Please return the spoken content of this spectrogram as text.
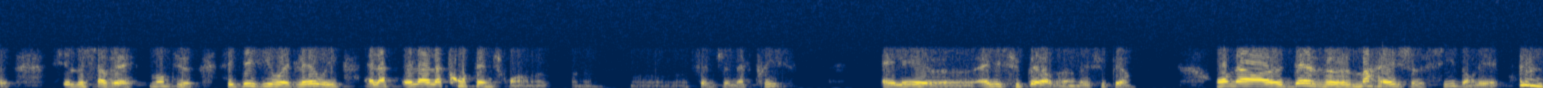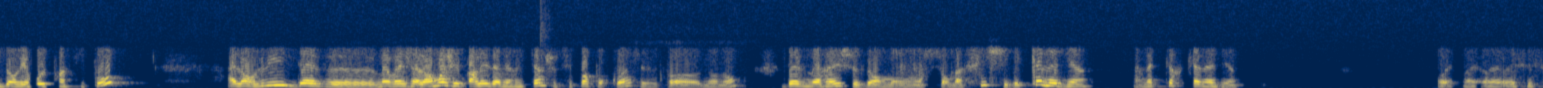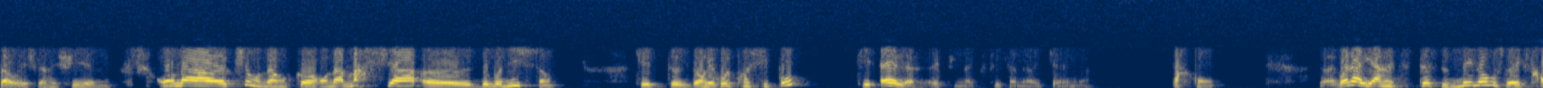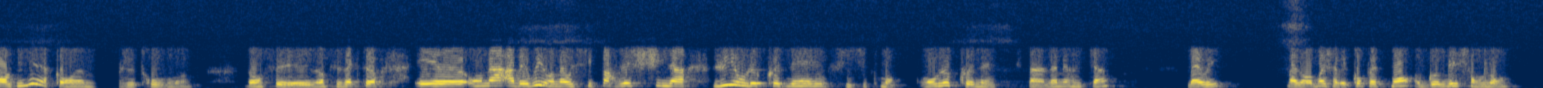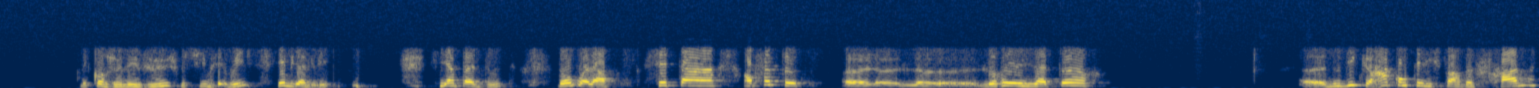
elle, le savait, mon Dieu. C'est Daisy Wedley, oui. Elle a, elle a la trentaine, je crois, euh, cette jeune actrice. Elle est, euh, elle est superbe, hein, elle est superbe. On a Dave Marège aussi dans les, dans les rôles principaux. Alors lui, Dave Marège, alors moi j'ai parlé d'américain, je ne sais pas pourquoi, je pas, non, non. Dave Merech, dans mon, sur ma fiche, il est canadien, un acteur canadien. Oui, ouais, ouais, c'est ça, oui, je vérifie. On a, qui on a encore? On a Marcia euh, Debonis, qui est dans les rôles principaux, qui, elle, est une actrice américaine. Par contre, euh, voilà, il y a une espèce de mélange extraordinaire quand même, je trouve, moi dans ces, acteurs. Et euh, on a, ah ben oui, on a aussi Parvez. Lui, on le connaît physiquement. On le connaît. C'est un Américain. Ben oui. Alors moi, j'avais complètement gommé son nom. Mais quand je l'ai vu, je me suis dit, mais oui, c'est bien lui. Il n'y a pas de doute. Donc voilà. C'est un, en fait, le, le, réalisateur nous dit que raconter l'histoire de Fran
